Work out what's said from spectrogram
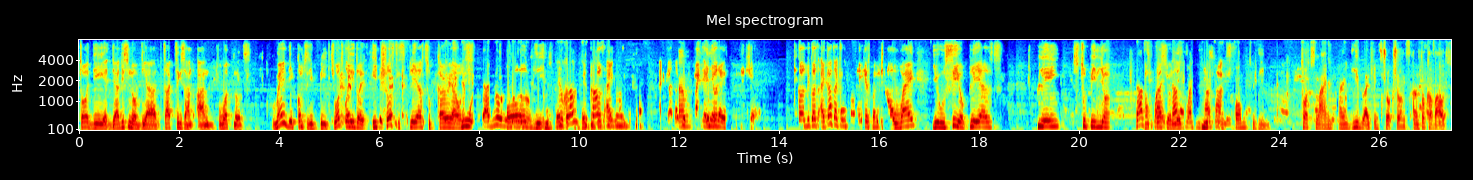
talk the their listening of their tactics and and whatnot. When they come to the pitch, what Ole does, he trusts his players to carry out You, uh, no, all no, no. the You can't, you because can't, I, you can't I can't actually Um, find any other explanation. Because because I can't actually find any explanation of why you see your players playing stupidly on That's Of why. course your That's leg- why he has to come to the touchline and give like instructions and talk about,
